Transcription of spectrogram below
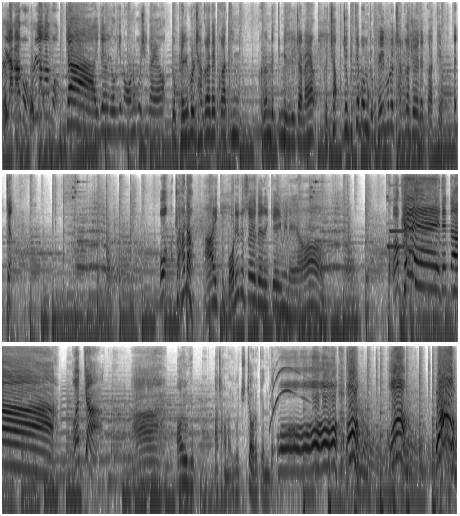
올라가고 올라가고 자 이제는 여기는 어느 곳인가요 요 밸브를 잠가야 될 것 같은 그런 느낌이 들잖아요 그쵸 저 밑에 보면 요 밸브를 잠가줘야 될 것 같아요 자 어, 저 하나. 아이 또 머리를 써야 되는 게임이네요. 오케이 됐다. 멋져. 아, 아 여기 아 잠깐만 이거 진짜 어렵겠는데. 어, 오오오오오 어, 와, 와,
